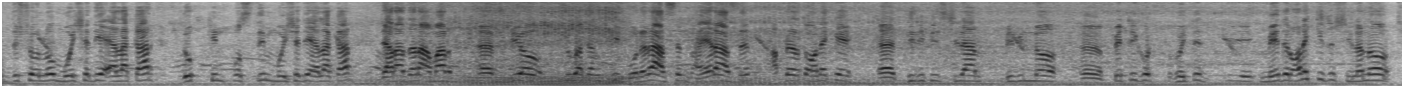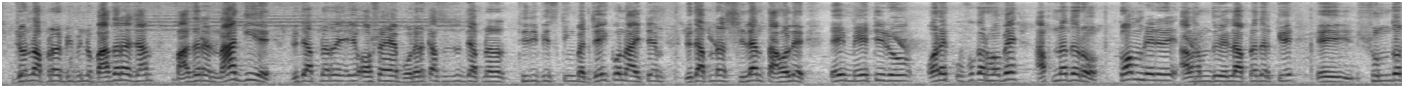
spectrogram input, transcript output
উদ্দেশ্য হলো মহিষাদি এলাকার, দক্ষিণ পশ্চিম মহিষাদি এলাকার। যারা যারা আমার প্রিয় শুভাকাঙ্ক্ষী বোনেরা আছেন, ভাইয়েরা আছেন, আপনারা তো অনেকে থ্রি পিস ছিলেন বিভিন্ন পেটিকোট হইতে মেয়েদের অনেক কিছু শিলানোর জন্য আপনারা বিভিন্ন বাজারে যান। বাজারে না গিয়ে যদি আপনারা এই অসহায় বোনের কাছে যদি আপনারা থ্রি পিস কিংবা যে কোনো আইটেম যদি আপনারা শিলেন তাহলে এই মেয়েটিরও অনেক উপকার হবে। আপনাদেরও কম রেটে, আলহামদুলিল্লাহ, আপনাদেরকে এই সুন্দর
